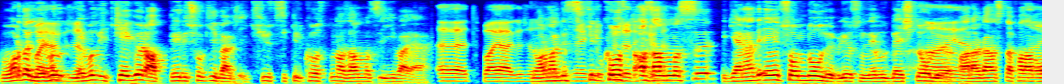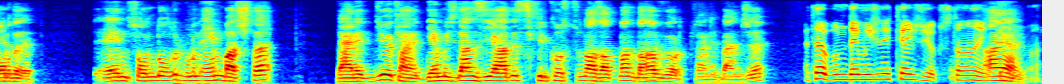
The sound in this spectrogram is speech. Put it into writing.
Bu arada Bayağı level, güzel. level 2'ye göre upgrade'i çok iyi bence. 200 skill cost'un azalması iyi bayağı. Evet bayağı güzel. Normalde. Direkt skill 9'a cost azalması genelde en sonda oluyor biliyorsun. Level 5'te oluyor. Aynen. Arrogance'da falan Aynen. orada hep. En sonda olur. Bunun en başta yani diyor ki hani damage'den ziyade skill cost'unu azaltman daha worth hani bence. E tabi bunun damage'ine ihtiyacı yok. Stun'a ihtiyacı Aynen. var.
